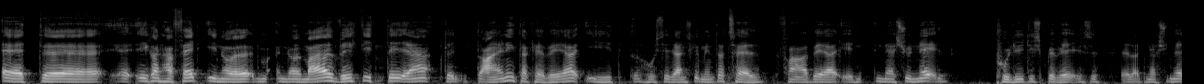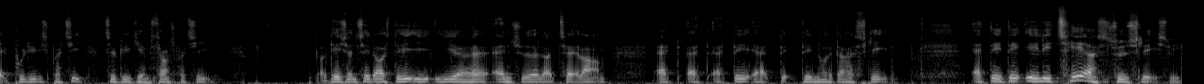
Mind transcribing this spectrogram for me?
at øh, Egon har fat i noget, noget meget vigtigt. Det er den drejning, der kan være i et, hos det danske mindretal fra at være en national politisk bevægelse eller et nationalt politisk parti til at blive et hjemstavnsparti. Og det er sådan set også det, I, I uh, antyder eller taler om, at, at, at det, er, det, det er noget, der er sket. At det det elitære Sydslesvig,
